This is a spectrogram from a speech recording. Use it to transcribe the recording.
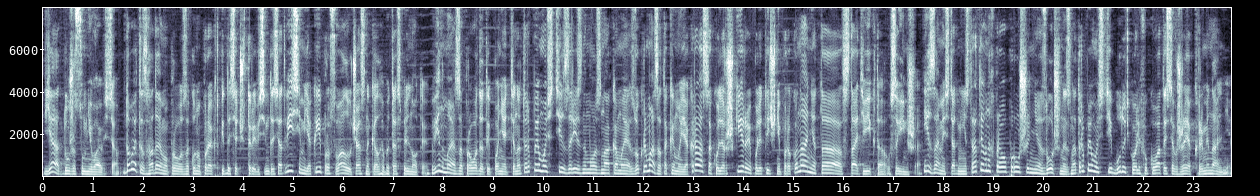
Я дуже сумніваюся. Давайте згадаємо про законопроект 5488, який просували учасники ЛГБТ спільноти. Він має запровадити поняття нетерпимості за різними ознаками, зокрема за такими як раса, колір шкіри, політичні переконання та стать вік та усе інше. І замість адміністративних правопорушень злочини з нетерпимості будуть кваліфікуватися вже як кримінальні.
